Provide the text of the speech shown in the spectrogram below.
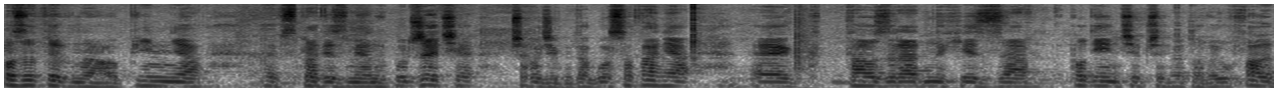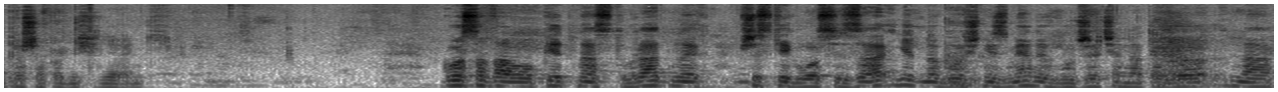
Pozytywna opinia w sprawie zmian w budżecie. Przechodzimy do głosowania. Kto z radnych jest za podjęciem przedmiotowej uchwały? Proszę o podniesienie ręki. Głosowało 15 radnych. Wszystkie głosy za. Jednogłośnie zmiany w budżecie na, tego, na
